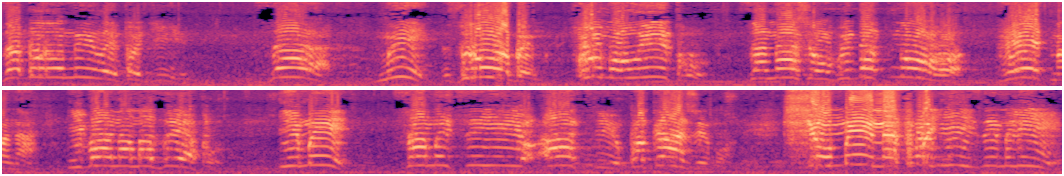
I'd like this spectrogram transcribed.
заборонили тоді. Зараз ми зробимо цю молитву за нашого видатного гетьмана Івана Мазепу. І ми саме цією акцією покажемо, що ми на своїй землі.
